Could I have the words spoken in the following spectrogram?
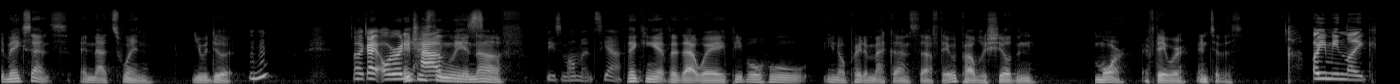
it makes sense. And that's when you would do it. Mm-hmm. Like I already have Interestingly these, enough, these moments. Yeah. thinking of it that way, people who, you know, pray to Mecca and stuff, they would probably shield in more if they were into this. Oh, you mean like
